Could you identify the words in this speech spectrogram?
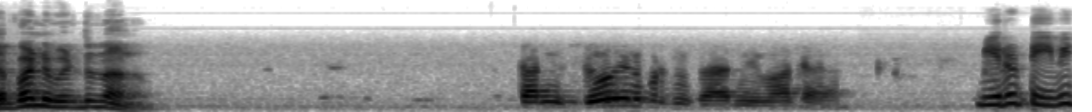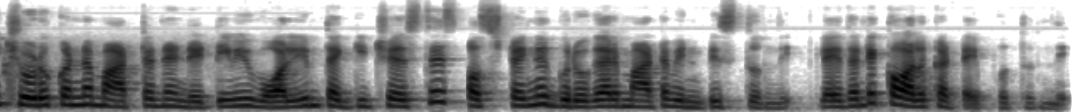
చెప్పండి వింటున్నాను. సార్ స్లో వినపడుతుంది సార్ మీ మాట. మీరు టీవీ చూడకుండా మాట్లాడండి. టీవీ వాల్యూమ్ తగ్గించేస్తే స్పష్టంగా గురుగారి మాట వినిపిస్తుంది. లేదంటే కాల్ కట్ అయిపోతుంది.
